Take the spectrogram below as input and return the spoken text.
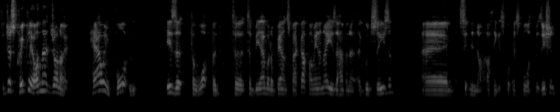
So just quickly on that, Jono, how important is it for Watford to, to be able to bounce back up? I mean, I know you're having a, a good season, um, sitting in I think it's, it's fourth position.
